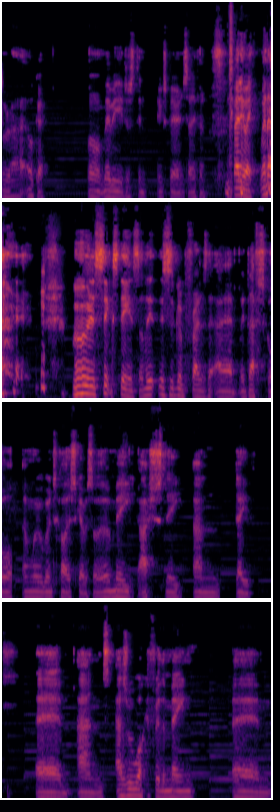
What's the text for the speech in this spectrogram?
Right. Okay. Well, maybe you just didn't experience anything. But anyway, when I, when we were sixteen, so this, this is a group of friends that uh, we'd left school and we were going to college together. So there were me, Ashley, and Dave. Um, and as we were walking through the main um,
